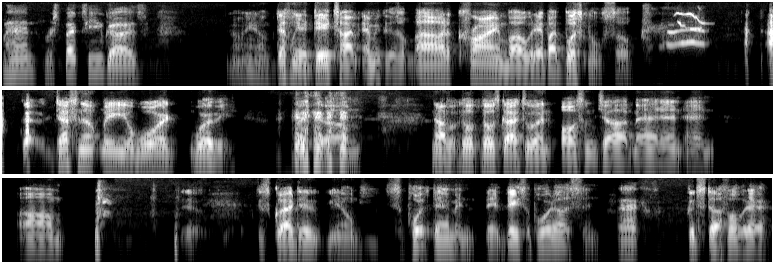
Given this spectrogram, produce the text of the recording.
man. Respect to you guys. You know, you know, definitely a daytime Emmy because there's a lot of crime by over there by Bushnell. So de- definitely award worthy. But um, no, tho- those guys do an awesome job, man, and and um, just glad to you know support them and they, they support us and Facts. good stuff over there.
